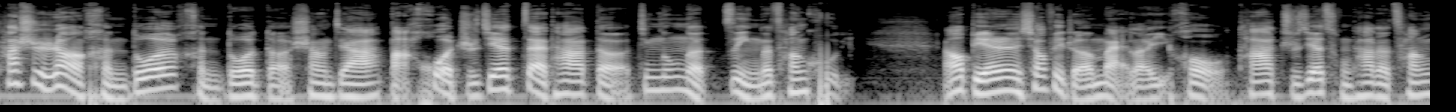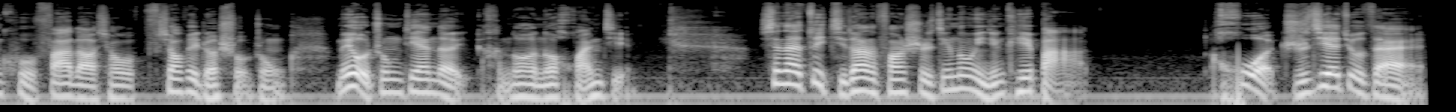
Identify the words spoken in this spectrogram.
它是让很多很多的商家把货直接在它的京东的自营的仓库里，然后别人消费者买了以后，他直接从他的仓库发到消消费者手中，没有中间的很多很多环节。现在最极端的方式，京东已经可以把货直接就在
